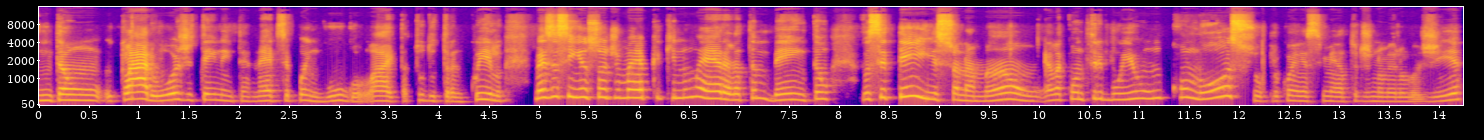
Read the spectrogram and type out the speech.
Então, claro, hoje tem na internet, você põe em Google lá e está tudo tranquilo, mas assim, eu sou de uma época que não era, ela também. Então, você ter isso na mão, ela contribuiu um colosso para o conhecimento de numerologia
